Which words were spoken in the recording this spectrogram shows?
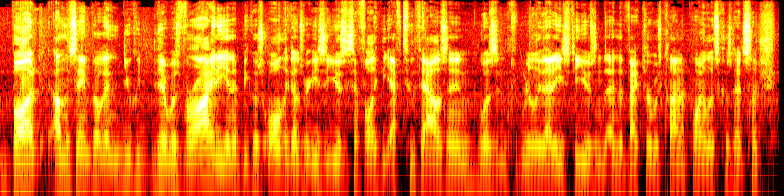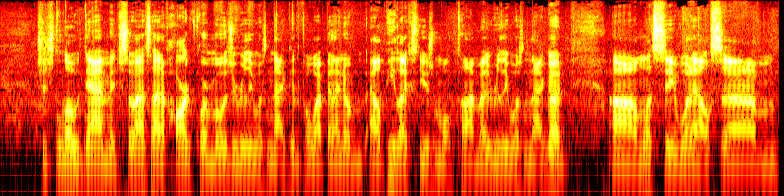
But on the same token, you could there was variety in it because all the guns were easy to use, except for like the F2000 wasn't really that easy to use, and, and the Vector was kind of pointless because it had such such low damage. So outside of hardcore modes, it really wasn't that good of a weapon. I know LP likes to use them all the time, but it really wasn't that good. Um, let's see what else. Um,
